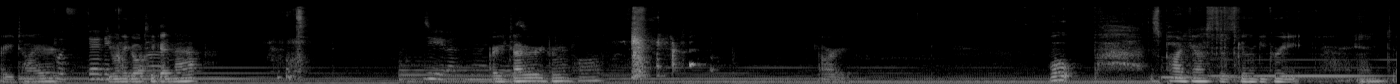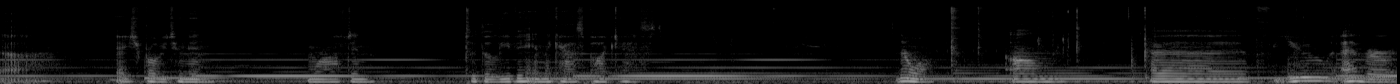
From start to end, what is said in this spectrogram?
Are you tired? Pathetic. Do you want to go take a nap? Dude, I'm not. Are you tired, Grandpa? Well, this podcast is gonna be great, and uh, yeah, you should probably tune in more often to the Leave It in the Cast podcast. Noah, um, have you ever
